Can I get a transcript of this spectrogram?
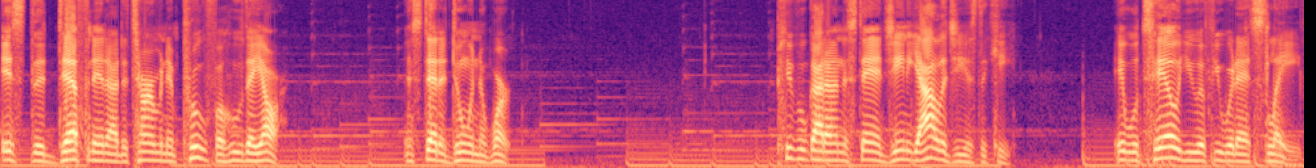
it's the definite or determining proof of who they are. Instead of doing the work. People gotta understand genealogy is the key. It will tell you if you were that slave.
